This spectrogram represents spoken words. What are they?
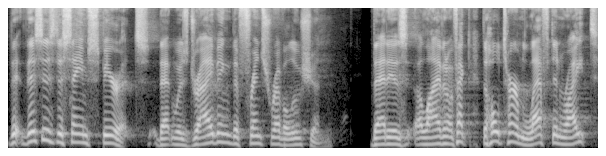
This is the same spirit that was driving the French Revolution that is alive. In fact, the whole term left and right,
